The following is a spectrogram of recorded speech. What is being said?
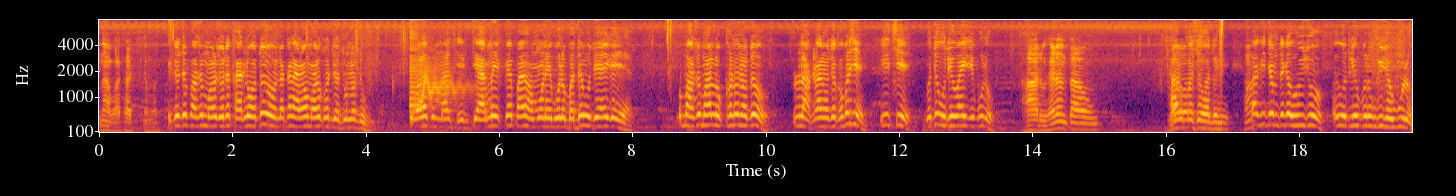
ના વાત સાચી તમારી. એટલે જો પાછું મારો જોડે ખાટલો હતો નકર હાલવા મારો ખર્ચ જતું નતું. એક ચારમાં એક પાયો હમો નહીં બોલો બધે ઉઠી આવી ગઈ યાર તો પાછો મારો લોખંડો નહોતો લાકડા નહોતો હતો ખબર છે? એ જ છે. બધે ઉધેવાય છે બોલો. સારું હેરાન તાવ સારું કશો વાંધો નહીં. બાકી જેમ તો કે ઉઈ જો ઓટલી ઉપર ઊંઘી જવું બોલો.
